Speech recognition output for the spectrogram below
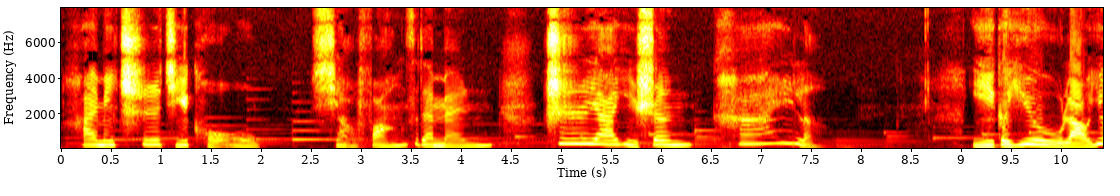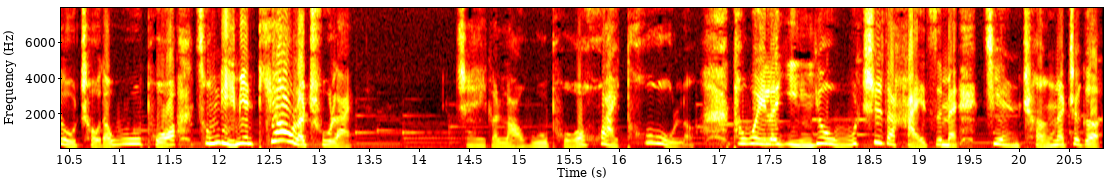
还没吃几口，小房子的门吱呀一声开了。一个又老又丑的巫婆从里面跳了出来。这个老巫婆坏透了，她为了引诱无知的孩子们，建成了这个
